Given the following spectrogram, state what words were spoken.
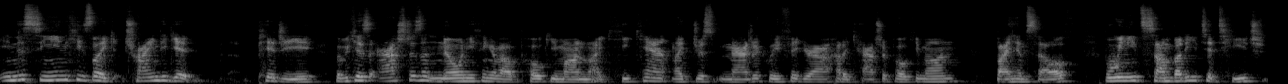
in this scene, he's like trying to get Pidgey, but because Ash doesn't know anything about Pokemon, like he can't like just magically figure out how to catch a Pokemon by himself. But we need somebody to teach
